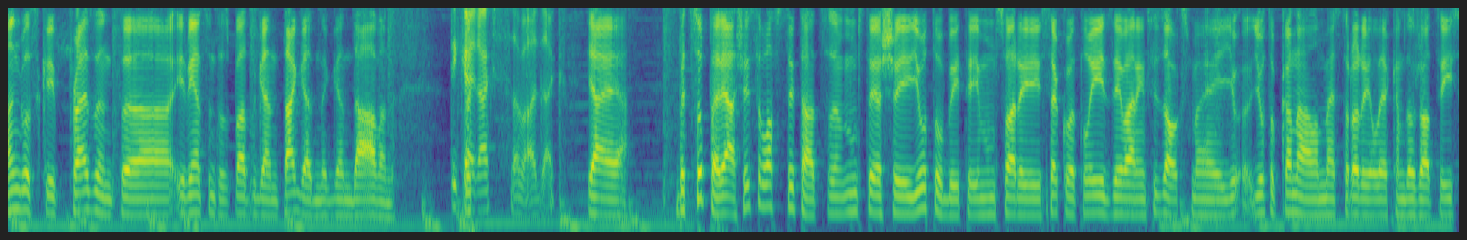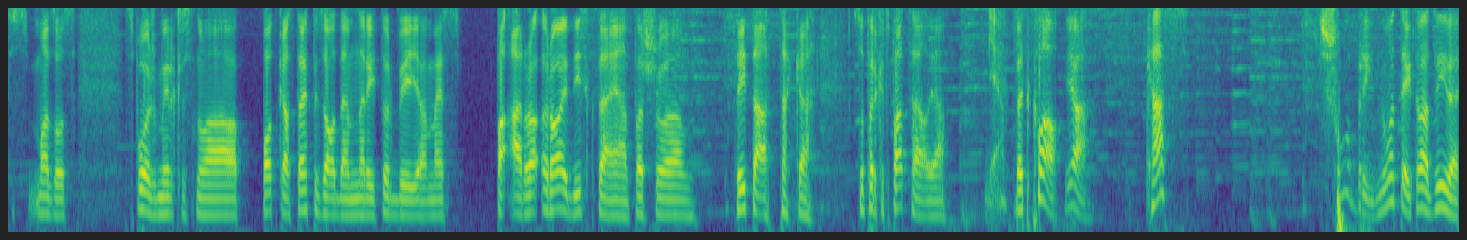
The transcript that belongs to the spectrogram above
angliski present uh, ir viens un tas pats gan tagadne, gan dāvana. tikai raksts savādāk. Jā, jā, jā. Bet super, jā, šis ir labs citāts. Mums tieši YouTube tī, mums arī sekot līdzi ievērījums izaugsmē. YouTube kanālam mēs tur arī liekam dažādus īsus mazos spožu mirkļus no podkāstu epizodēm. Un arī tur bija, mēs pa, ar Ro- Roju diskutējām par šo citātu. Tā kā super, ka tu pacēli, jā. Jā. Bet, Klau, jā, kas šobrīd notiek tavā dzīvē?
